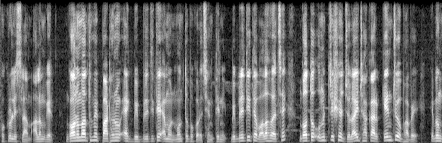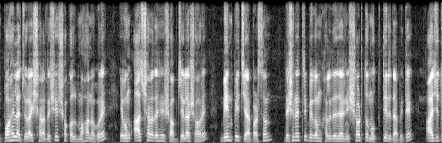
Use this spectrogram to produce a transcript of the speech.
ফখরুল ইসলাম আলমগীর। গণমাধ্যমে পাঠানো এক বিবৃতিতে এমন মন্তব্য করেছেন তিনি। বিবৃতিতে বলা হয়েছে, গত উনত্রিশে জুলাই ঢাকার কেন্দ্রীয়ভাবে এবং পহেলা জুলাই সারা দেশের সকল মহানগরে এবং আজ সারা দেশের সব জেলা শহরে বিএনপি চেয়ারপারসন দেশনেত্রী বেগম খালেদা জিয়ার নিঃশর্ত মুক্তির দাবিতে আয়োজিত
